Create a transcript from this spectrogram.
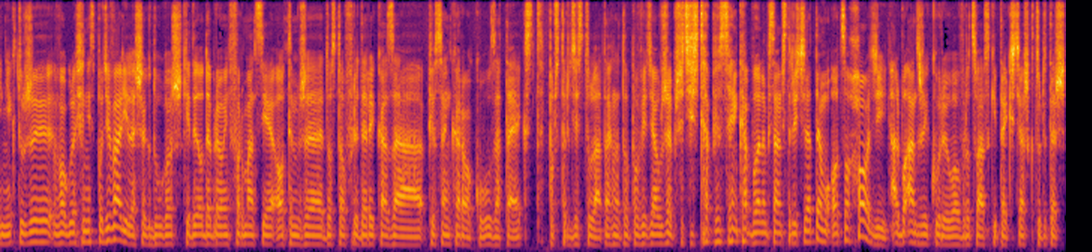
i niektórzy w ogóle się nie spodziewali. Leszek Długosz, kiedy odebrał informację o tym, że dostał Fryderyka za piosenkę roku, za tekst po 40 latach, no to powiedział, że przecież ta piosenka była napisana 40 lat temu. O co chodzi? Albo Andrzej Kuryło, wrocławski tekściarz, który też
